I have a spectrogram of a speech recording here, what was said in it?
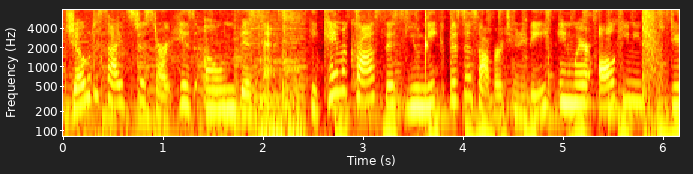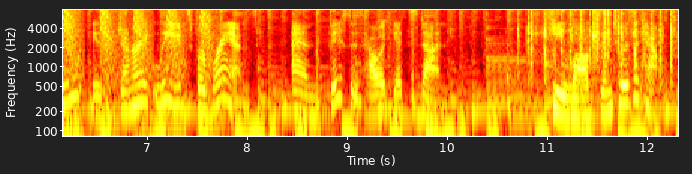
Joe decides to start his own business. He came across this unique business opportunity in where all he needs to do is generate leads for brands. And this is how it gets done. He logs into his account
